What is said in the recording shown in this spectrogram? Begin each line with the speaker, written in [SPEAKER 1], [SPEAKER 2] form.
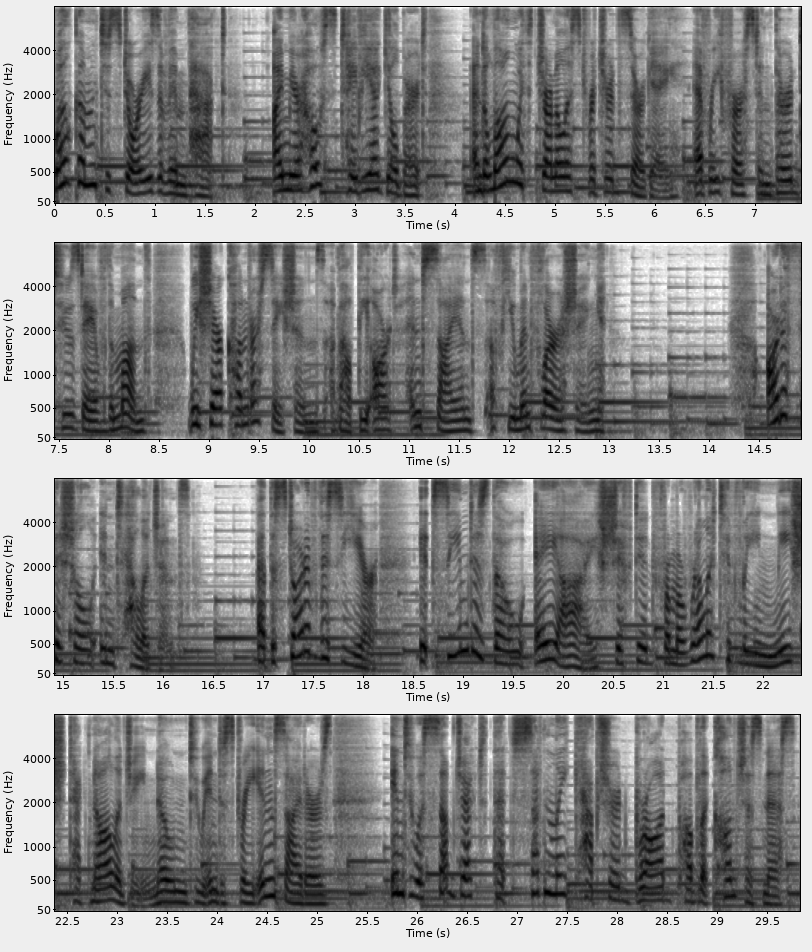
[SPEAKER 1] Welcome to Stories of Impact. I'm your host, Tavia Gilbert, and along with journalist Richard Sergay, every first and third Tuesday of the month, we share conversations about the art and science of human flourishing. Artificial intelligence. At the start of this year, it seemed as though AI shifted from a relatively niche technology known to industry insiders into a subject that suddenly captured broad public consciousness.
